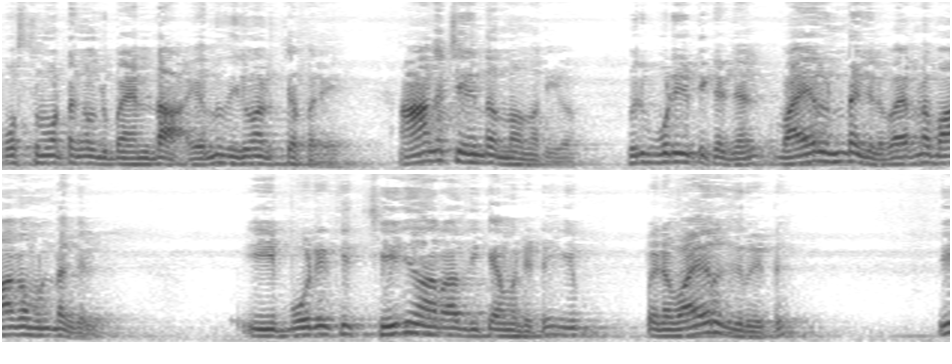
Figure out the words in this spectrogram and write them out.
പോസ്റ്റ്മോർട്ടങ്ങൾ വേണ്ട എന്ന് തീരുമാനിച്ചാൽ പോരെ. ആകെ ചെയ്യേണ്ട എന്താണെന്നറിയോ ഒരു ബോഡി കിട്ടിക്കഴിഞ്ഞാൽ വയറുണ്ടെങ്കിൽ വയറിന്റെ ഭാഗമുണ്ടെങ്കിൽ ഈ ബോഡിക്ക് ചീഞ്ഞു നാറാതിരിക്കാൻ വേണ്ടിയിട്ട് ഈ പിന്നെ വയറ് കീറിയിട്ട് ഈ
